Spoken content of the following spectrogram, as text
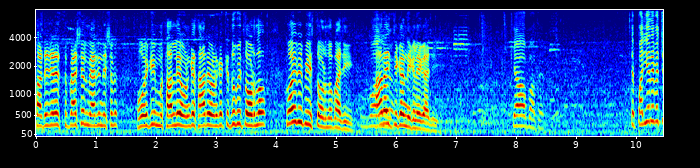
ਸਾਡੇ ਜਿਹੜੇ ਸਪੈਸ਼ਲ ਮੈਰੀਨੇਸ਼ਨ ਹੋਏਗੀ ਮਸਾਲੇ ਹੋਣਗੇ ਸਾਰੇ ਹੋਣਗੇ ਕਿਤੋਂ ਵੀ ਤੋੜ ਲਓ ਕੋਈ ਵੀ ਪੀਸ ਤੋੜ ਲਓ ਭਾਜੀ। ਸਾਰਾ ਹੀ ਚਿਕਨ ਨਿਕਲੇਗਾ ਜੀ। ਕੀ ਬਾਤ ਹੈ। ਤੇ ਭਾਜੀ ਇਹਦੇ ਵਿੱਚ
